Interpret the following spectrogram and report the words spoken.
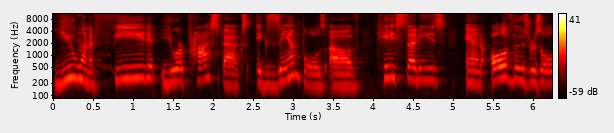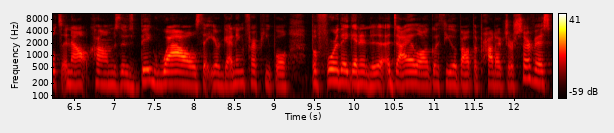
you want to feed your prospects examples of case studies and all of those results and outcomes, those big wows that you're getting for people before they get into a dialogue with you about the product or service,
